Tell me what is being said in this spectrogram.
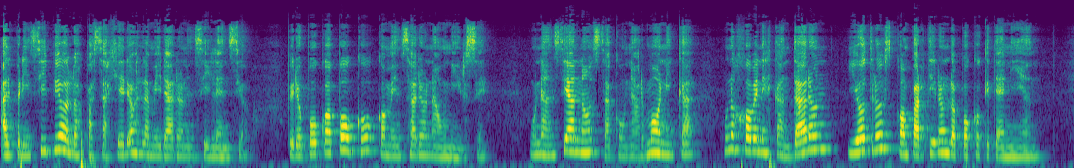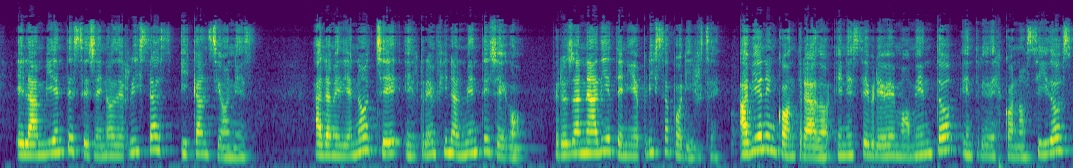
Al principio los pasajeros la miraron en silencio, pero poco a poco comenzaron a unirse. Un anciano sacó una armónica, unos jóvenes cantaron y otros compartieron lo poco que tenían. El ambiente se llenó de risas y canciones. A la medianoche el tren finalmente llegó, pero ya nadie tenía prisa por irse. Habían encontrado en ese breve momento entre desconocidos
